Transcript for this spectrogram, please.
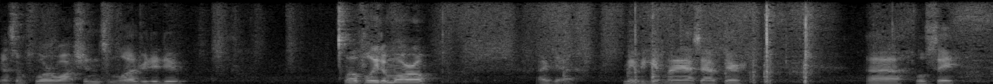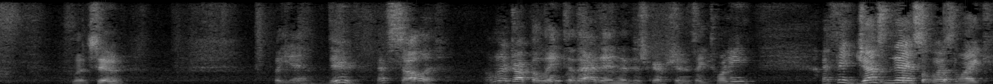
Got some floor washing, some laundry to do. Hopefully tomorrow, I uh, maybe get my ass out there. Uh, we'll see, but soon. But yeah, dude, that's solid. I'm gonna drop a link to that in the description. It's like 20. I think just this was like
